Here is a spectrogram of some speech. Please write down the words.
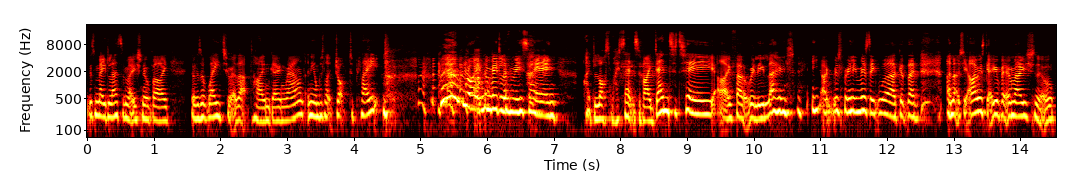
was made less emotional by there was a waiter at that time going round and he almost like dropped a plate right in the middle of me saying, I'd lost my sense of identity. I felt really lonely. I was really missing work. And then, and actually, I was getting a bit emotional.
